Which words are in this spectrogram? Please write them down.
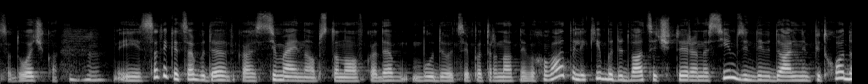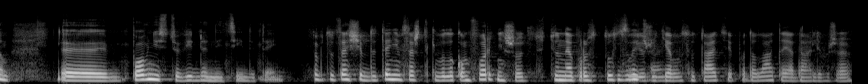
садочка. Мгм. І все-таки це буде така сімейна обстановка, де буде оцей патронатний вихователь, який буде 24 на 7 з індивідуальним підходом, е, повністю відданий цій дитині. Тобто, це щоб дитині все ж таки було комфортніше цю непросту свою Звичайно. життєву ситуацію подолати, а далі вже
